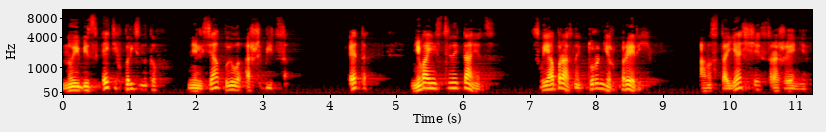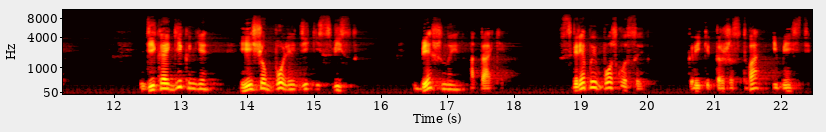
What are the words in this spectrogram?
Но и без этих признаков нельзя было ошибиться. Это не воинственный танец, своеобразный турнир прерий, а настоящее сражение. Дикое гиканье и еще более дикий свист, бешеные атаки, свирепые возгласы, крики торжества и мести,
